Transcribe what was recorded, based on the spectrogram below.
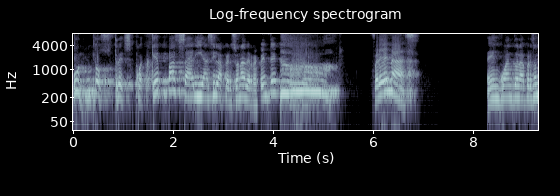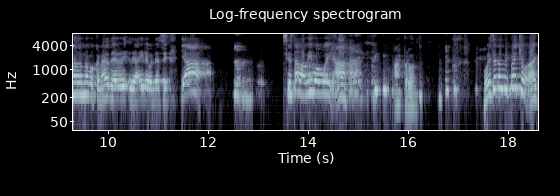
Uno, dos, tres, cuatro. ¿Qué pasaría si la persona de repente frenas? En cuanto la persona da una bocanada de aire, de hace, ¡ya! Si estaba vivo, güey. Ah, ah, perdón. O ese no es mi pecho. Ay.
